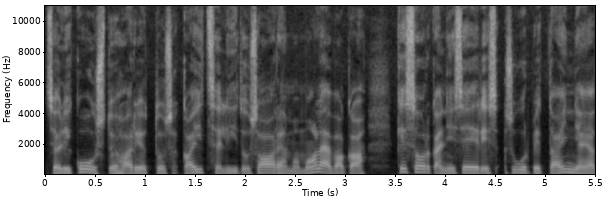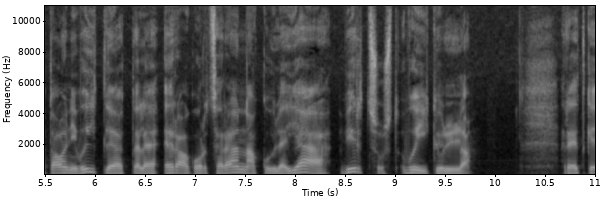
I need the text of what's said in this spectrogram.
see oli koostööharjutus Kaitseliidu Saaremaa malevaga, kes organiseeris Suurbritannia ja Taani võitlejatele erakordse rännaku üle jää, Virtsust või Külla retke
